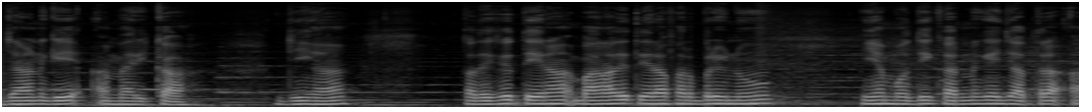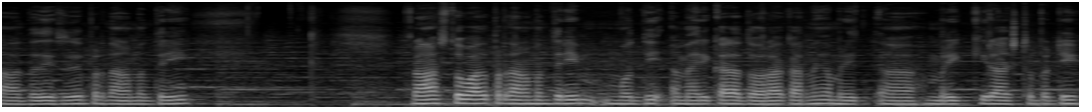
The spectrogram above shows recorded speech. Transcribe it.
ਜਾਣਗੇ ਅਮਰੀਕਾ। ਜੀ ਹਾਂ, ਤਾਂ ਦੇਖੋ 13 12 ਤੇ 13 ਫਰਵਰੀ ਨੂੰ ਪੀਐਮ ਮੋਦੀ ਕਰਨਗੇ ਯਾਤਰਾ ਆ ਤਾਂ ਪ੍ਰਧਾਨ ਮੰਤਰੀ, ਫਰਾਂਸ ਤੋਂ ਬਾਅਦ ਪ੍ਰਧਾਨ ਮੰਤਰੀ ਮੋਦੀ ਅਮਰੀਕਾ ਦਾ ਦੌਰਾ ਕਰਨਗੇ। ਅਮਰੀ- ਅਮਰੀਕੀ ਰਾਸ਼ਟਰਪਤੀ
